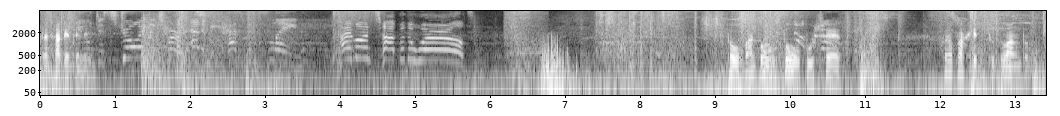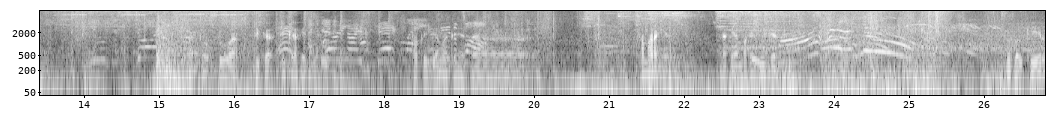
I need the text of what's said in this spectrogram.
Udah sakit ini. I'm on top of the world. Tuh kan tuh, buset. Berapa hit tuh doang tuh? Satu, dua, tiga, tiga hit tuh. Tapi dia matinya se sama rank ya. Yang pakai hujan. Double kill.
